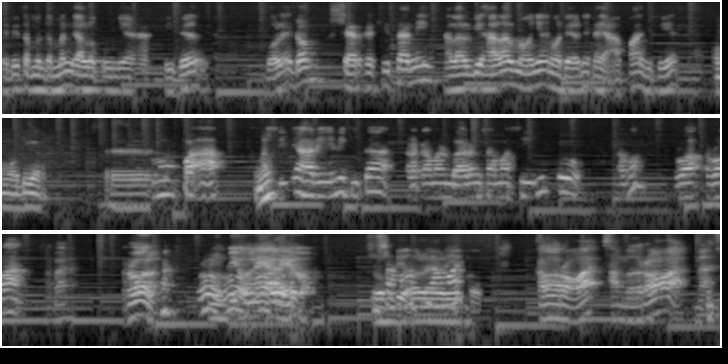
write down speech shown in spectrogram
Jadi teman-teman kalau punya ide boleh dong share ke kita nih halal bihalal maunya modelnya kayak apa gitu ya. Akomodir. Eh, Lupa mestinya hari ini kita rekaman bareng sama si itu apa? Roa Roa apa roll Roa, Ruby oleh Susah Ruby oleh. Leo. kalau roa sambal roa nah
